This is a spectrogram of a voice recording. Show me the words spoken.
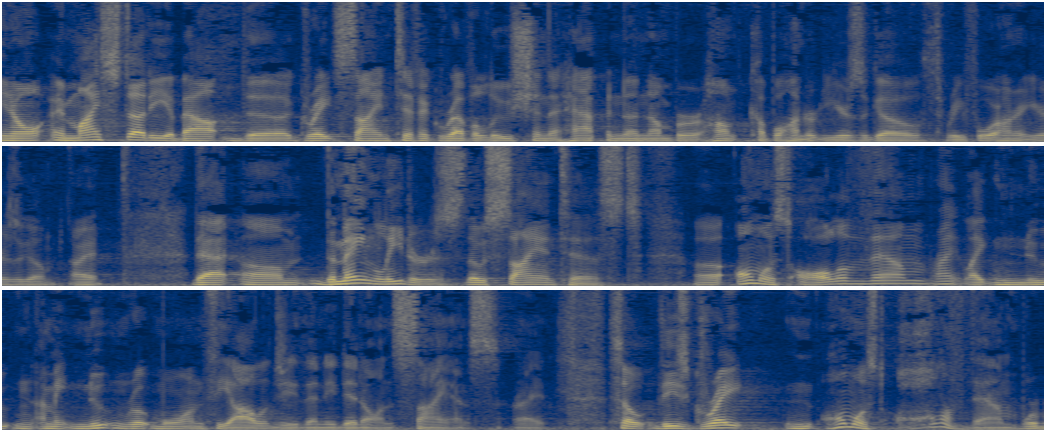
You know, in my study about the great scientific revolution that happened a number, a couple hundred years ago, three, four hundred years ago, right? That um, the main leaders, those scientists, uh, almost all of them, right? Like Newton. I mean, Newton wrote more on theology than he did on science, right? So these great, almost all of them were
